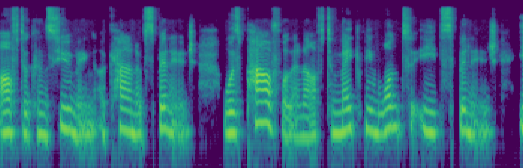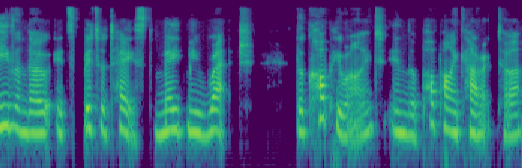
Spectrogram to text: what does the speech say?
after consuming a can of spinach was powerful enough to make me want to eat spinach, even though its bitter taste made me retch. The copyright in the Popeye character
